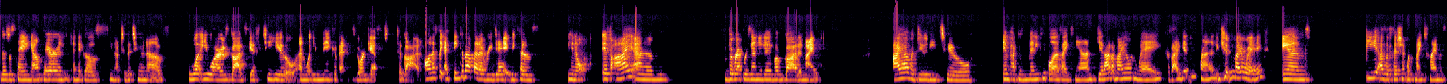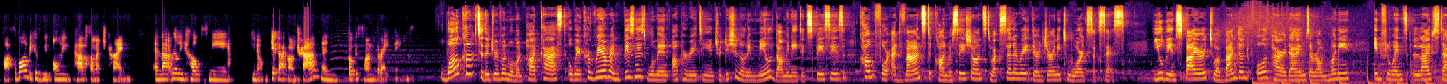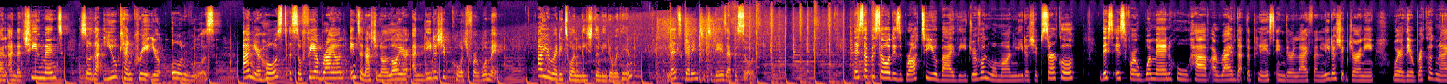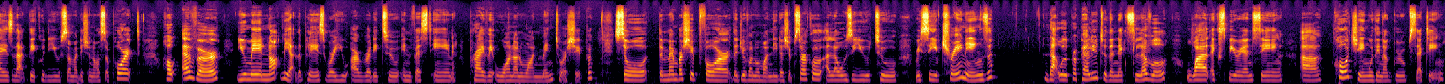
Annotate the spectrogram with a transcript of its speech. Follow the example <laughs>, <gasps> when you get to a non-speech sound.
there's a saying out there and, and it goes, you know, to the tune of what you are is God's gift to you and what you make of it is your gift to God. Honestly, I think about that every day because, you know, if I am the representative of God in my life, I have a duty to impact as many people as I can, get out of my own way because I get in front and get in my way, and be as efficient with my time as possible because we only have so much time. And that really helps me, you know, get back on track and focus on the right things. Welcome to the Driven Woman podcast, where career and business women operating in traditionally male dominated spaces come for advanced conversations to accelerate their journey towards success. You'll be inspired to abandon all paradigms around money, influence, lifestyle, and achievement so that you can create your own rules I'm your host, Sophia Bryan, international lawyer and leadership coach for women. Are you ready to unleash the leader within? Let's get into today's episode. This episode is brought to you by the Driven Woman Leadership Circle. This is for women who have arrived at the place in their life and leadership journey where they recognize that they could use some additional support. However, you may not be at the place where you are ready to invest in private one on one mentorship. So, the membership for the Driven Woman Leadership Circle allows you to receive trainings that will propel you to the next level while experiencing uh, coaching within a group setting.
